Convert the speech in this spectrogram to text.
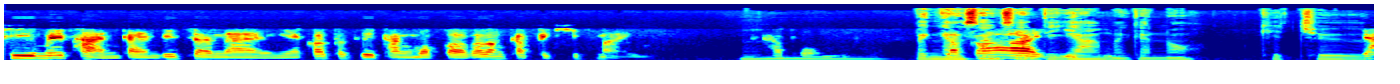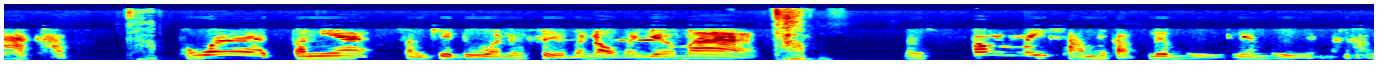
ชื่อไม่ผ่านการพิจารณาอย่างเงี้ยก็คือทางบกก็ต้องกลับไปคิดใหม่ครับ ผม เป็นงานสร้างสรรค์ที่ยากเหมือนกันเนาะคิดชื่อยากครับครับ เพราะว่าตอนเนี้ยสังเกตดูว่าหนังสือมันออกมาเยอะมากครับมันต้องไม่ซ้ำกับเรื่องอื่นเรื่องอื่นนะครับ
